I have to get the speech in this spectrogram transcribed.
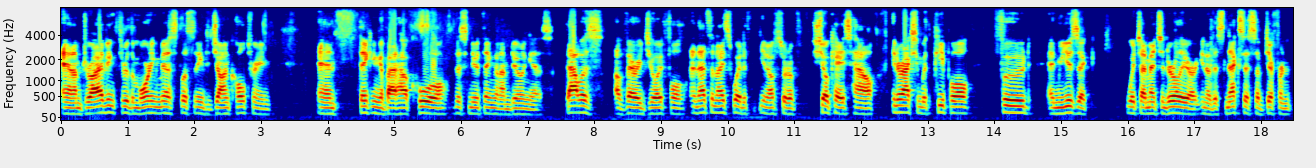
and I'm driving through the morning mist, listening to John Coltrane, and thinking about how cool this new thing that I'm doing is. That was a very joyful, and that's a nice way to, you know, sort of showcase how interaction with people, food, and music, which I mentioned earlier, you know, this nexus of different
